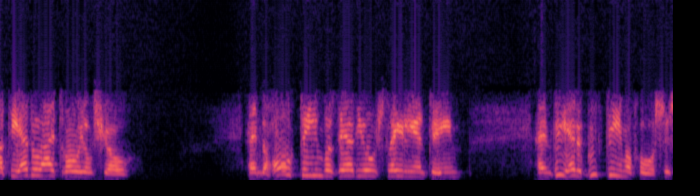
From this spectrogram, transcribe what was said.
at the Adelaide Royal Show, and the whole team was there, the Australian team, and we had a good team of horses.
